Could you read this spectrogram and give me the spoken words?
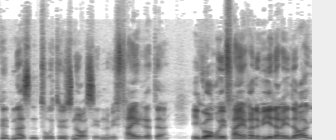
nesten 2000 år siden, og vi feiret det. I går og vi feirer det videre i dag.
